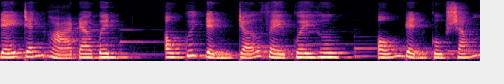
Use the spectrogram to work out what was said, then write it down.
Để tránh họa đao binh, ông quyết định trở về quê hương, ổn định cuộc sống.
